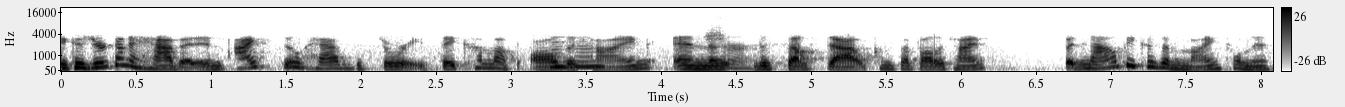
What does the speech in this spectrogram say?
because you're going to have it. And I still have the stories, they come up all mm-hmm. the time, and the, sure. the self doubt comes up all the time. But now, because of mindfulness,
